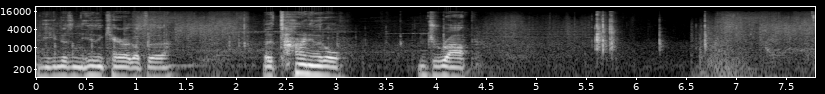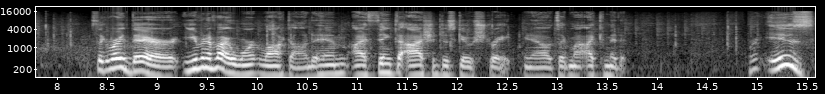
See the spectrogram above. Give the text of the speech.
and he doesn't he doesn't care about the the tiny little drop. It's like right there, even if I weren't locked onto him, I think that I should just go straight. You know, it's like my I committed. Where is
